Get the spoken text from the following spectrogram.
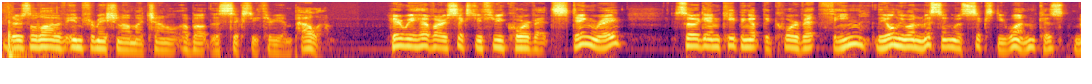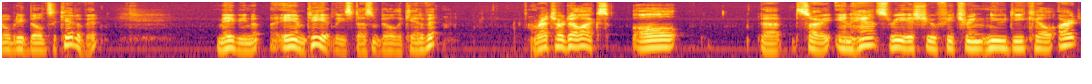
there's a lot of information on my channel about this 63 Impala. Here we have our 63 Corvette Stingray. So again, keeping up the Corvette theme, the only one missing was 61 because nobody builds a kit of it. Maybe no, AMT at least doesn't build a kit of it. Retro Deluxe, all, uh, sorry, enhanced reissue featuring new decal art,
